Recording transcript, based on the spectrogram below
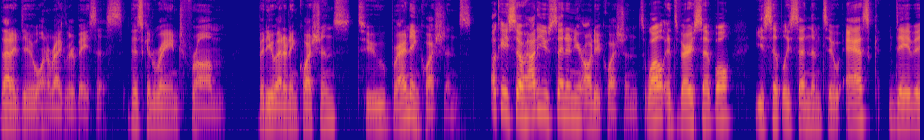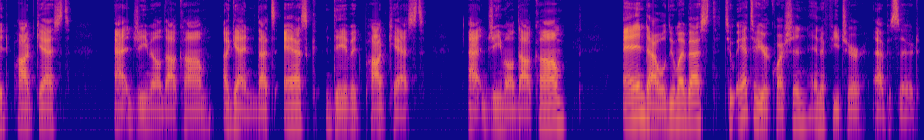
that I do on a regular basis. This can range from video editing questions to branding questions. Okay, so how do you send in your audio questions? Well, it's very simple. You simply send them to askdavidpodcast at gmail.com. Again, that's askdavidpodcast at gmail.com. And I will do my best to answer your question in a future episode.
